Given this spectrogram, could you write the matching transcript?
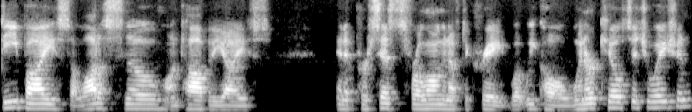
deep ice, a lot of snow on top of the ice, and it persists for long enough to create what we call a winter kill situation.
